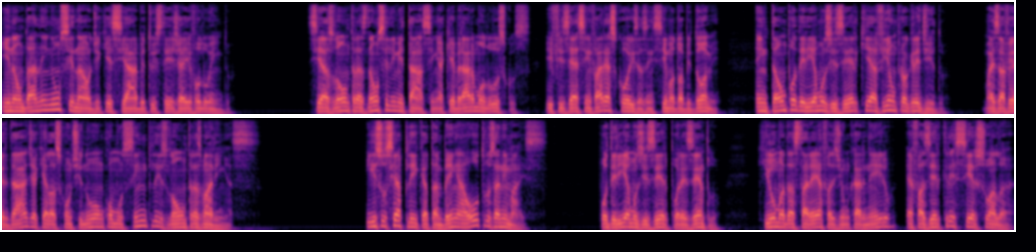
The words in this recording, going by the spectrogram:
e não dá nenhum sinal de que esse hábito esteja evoluindo. Se as lontras não se limitassem a quebrar moluscos e fizessem várias coisas em cima do abdômen, então poderíamos dizer que haviam progredido. Mas a verdade é que elas continuam como simples lontras marinhas. Isso se aplica também a outros animais. Poderíamos dizer, por exemplo, que uma das tarefas de um carneiro é fazer crescer sua lã.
